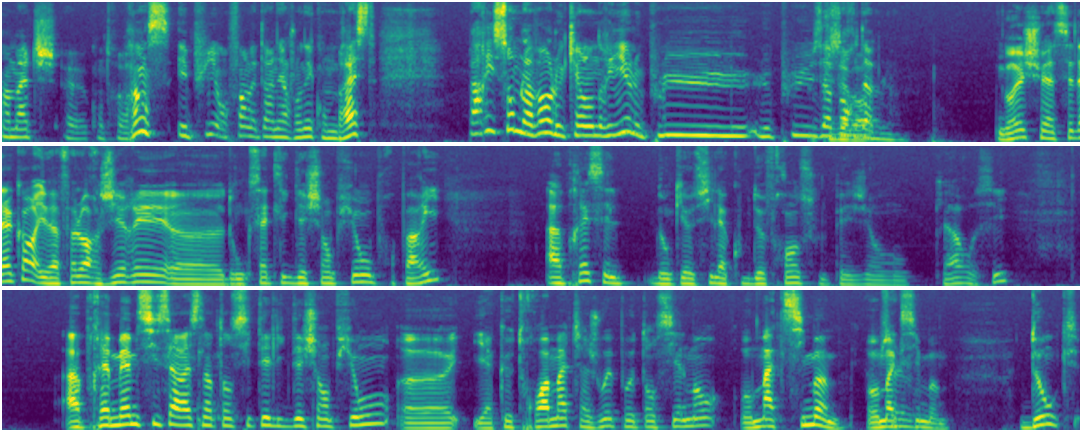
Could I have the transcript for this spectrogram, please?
un match euh, contre Reims, et puis enfin la dernière journée contre Brest. Paris semble avoir le calendrier le plus, le plus Plus abordable. Ouais, je suis assez d'accord. Il va falloir gérer euh, donc cette Ligue des Champions pour Paris. Après, c'est le- donc il y a aussi la Coupe de France où le PSG en quart aussi. Après, même si ça reste l'intensité Ligue des Champions, euh, il n'y a que trois matchs à jouer potentiellement au maximum. Au Absolument. maximum. Donc,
